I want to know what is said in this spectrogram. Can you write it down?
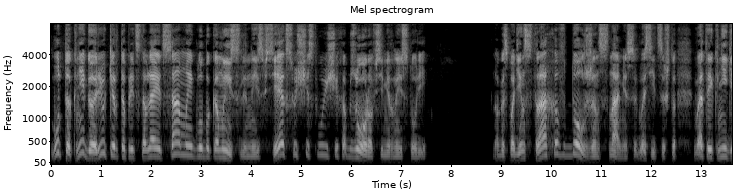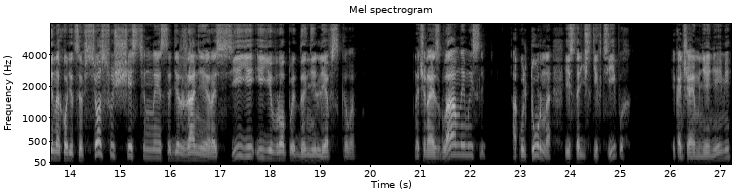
будто книга Рюкерта представляет самый глубокомысленный из всех существующих обзоров всемирной истории, но господин Страхов должен с нами согласиться, что в этой книге находится все существенное содержание России и Европы Данилевского, начиная с главной мысли о культурно-исторических типах и кончая мнениями,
